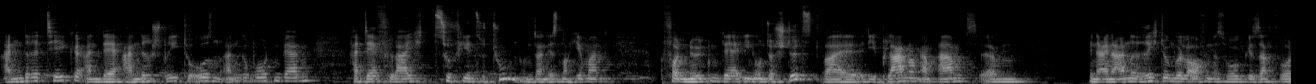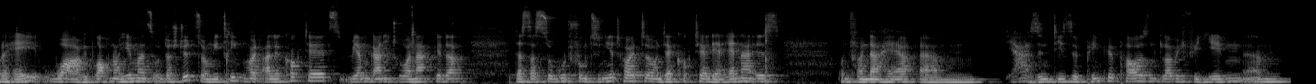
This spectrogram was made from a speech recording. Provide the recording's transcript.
andere Theke, an der andere Spirituosen angeboten werden, hat der vielleicht zu viel zu tun und dann ist noch jemand vonnöten, der ihn unterstützt, weil die Planung am Abend ähm, in eine andere Richtung gelaufen ist, wo gesagt wurde, hey, wow, wir brauchen noch jemals Unterstützung. Die trinken heute alle Cocktails. Wir haben gar nicht drüber nachgedacht, dass das so gut funktioniert heute und der Cocktail der Renner ist. Und von daher, ähm, ja, sind diese Pinkelpausen, glaube ich, für jeden ähm,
